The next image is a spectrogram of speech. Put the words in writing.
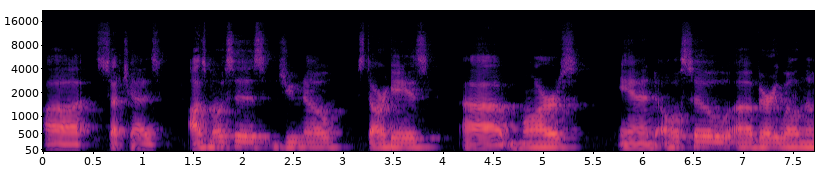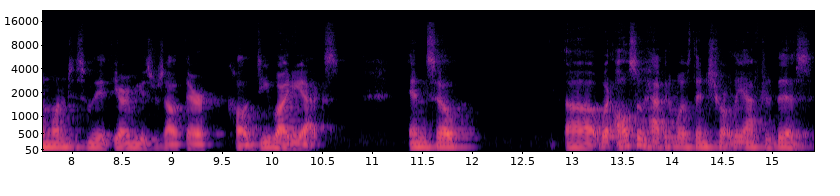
uh, such as Osmosis, Juno, Stargaze, uh, Mars, and also a very well known one to some of the Ethereum users out there called DYDX. And so what also happened was then shortly after this,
